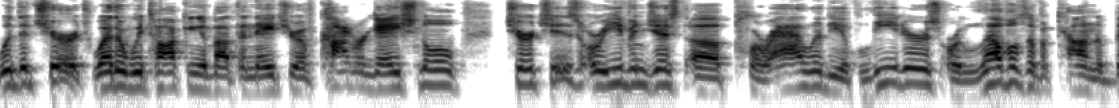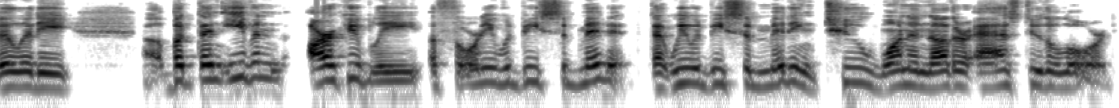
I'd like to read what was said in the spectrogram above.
with the church? Whether we're talking about the nature of congregational churches or even just a plurality of leaders or levels of accountability, uh, but then even arguably authority would be submitted that we would be submitting to one another as to the lord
